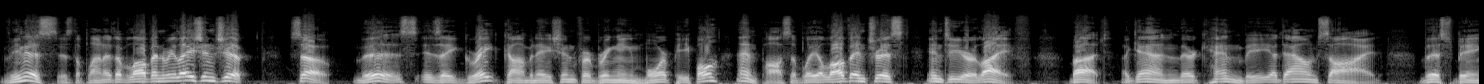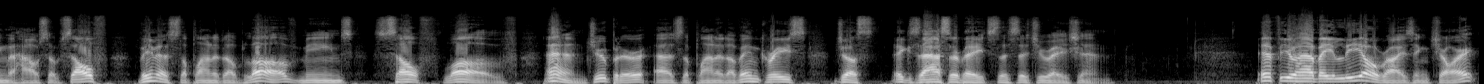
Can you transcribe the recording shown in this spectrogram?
Venus is the planet of love and relationship. So, this is a great combination for bringing more people and possibly a love interest into your life. But, again, there can be a downside. This being the house of self, Venus, the planet of love, means self-love, and Jupiter, as the planet of increase, just exacerbates the situation. If you have a Leo rising chart,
